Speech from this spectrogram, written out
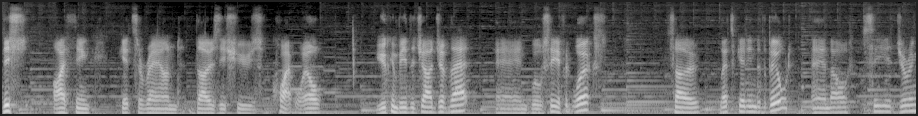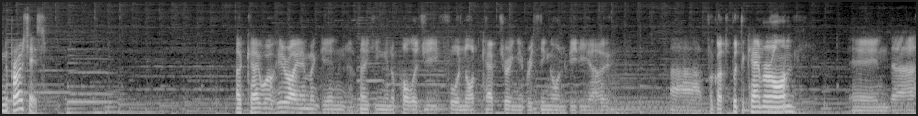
this, I think, gets around those issues quite well. You can be the judge of that, and we'll see if it works. So let's get into the build, and I'll see you during the process. Okay, well here I am again making an apology for not capturing everything on video. Uh, forgot to put the camera on, and uh,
